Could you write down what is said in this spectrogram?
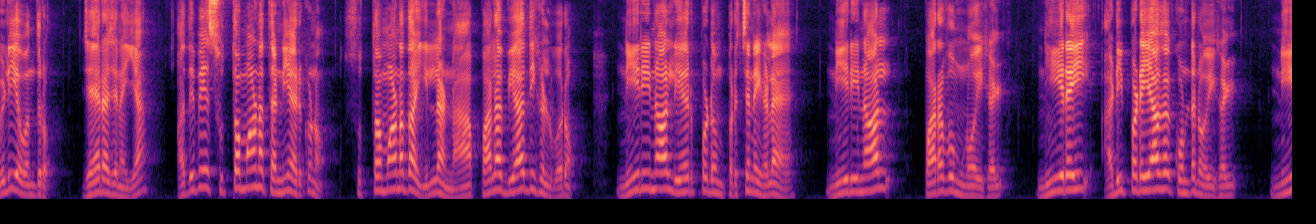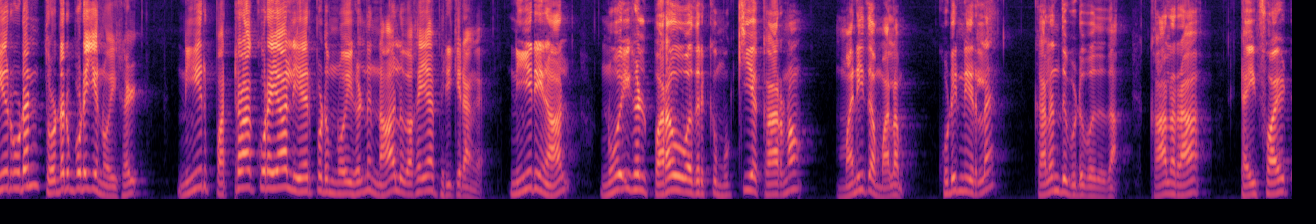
வெளியே வந்துடும் ஜெயராஜன் ஐயா அதுவே சுத்தமான தண்ணியாக இருக்கணும். சுத்தமானதாக இல்லைன்னா பல வியாதிகள் வரும். நீரினால் ஏற்படும் பிரச்சனைகளை நீரினால் பரவும் நோய்கள் நீரை அடிப்படையாக கொண்ட நோய்கள் நீருடன் தொடர்புடைய நோய்கள் நீர் பற்றாக்குறையால் ஏற்படும் நோய்கள்னு நாலு வகையாக பிரிக்கிறாங்க. நீரினால் நோய்கள் பரவுவதற்கு முக்கிய காரணம் மனித மலம். குடிநீரில் கலந்து விடுவது தான் காலரா டைஃபாய்டு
